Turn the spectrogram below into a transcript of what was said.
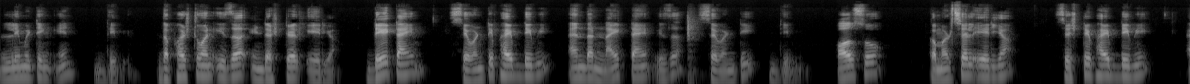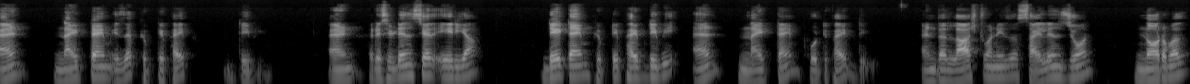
limiting in dB. The first one is a industrial area. Daytime 75 dB and the night time is a 70 dB. Also commercial area 65 dB and night time is a 55 dB. And residential area daytime 55 dB and night time 45 dB. And the last one is a silence zone normal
